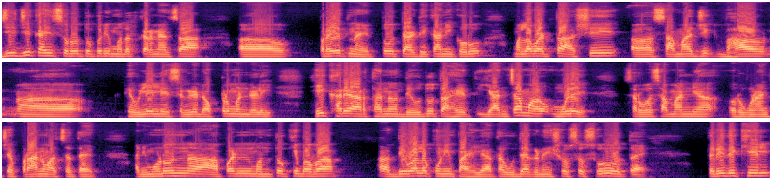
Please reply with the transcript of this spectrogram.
जी जी काही सर्वतोपरी मदत करण्याचा प्रयत्न आहे तो त्या ठिकाणी करू. मला वाटतं असे सामाजिक भाव ठेवलेले सगळे डॉक्टर मंडळी ही खऱ्या अर्थानं देवदूत आहेत. यांच्या मुळे सर्वसामान्य रुग्णांचे प्राण वाचत आहेत. आणि म्हणून आपण म्हणतो की बाबा देवाला कोणी पाहिले? आता उद्या गणेशोत्सव सुरू होत आहे तरी देखील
